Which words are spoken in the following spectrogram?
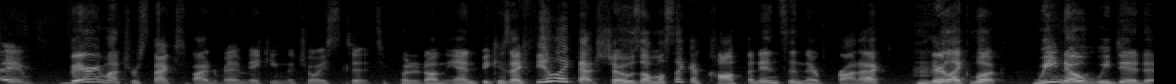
I very much respect Spider-Man making the choice to to put it on the end because I feel like that shows almost like a confidence in their product. Hmm. They're like, look, we know we did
